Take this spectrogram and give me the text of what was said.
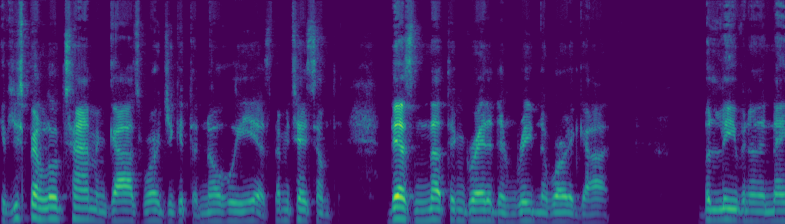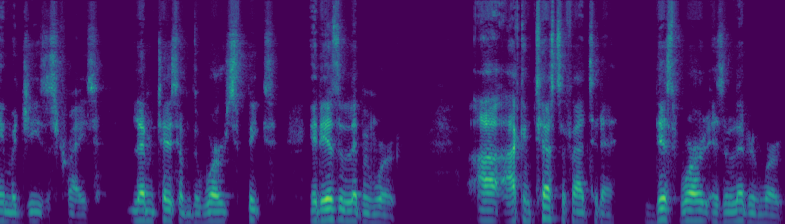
If you spend a little time in God's word, you get to know who He is. Let me tell you something. There's nothing greater than reading the word of God, believing in the name of Jesus Christ. Let me tell you something. The word speaks, it is a living word. Uh, I can testify to that. This word is a living word.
